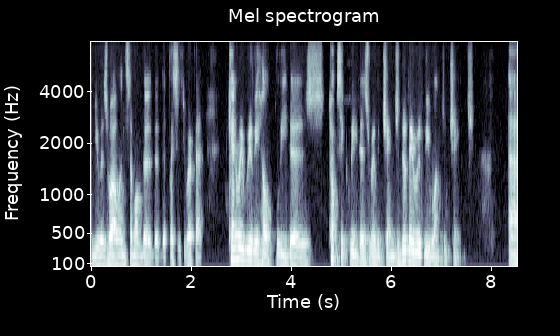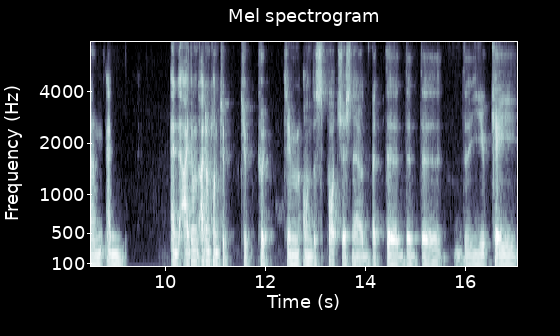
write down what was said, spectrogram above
you as well, and some of the, the, the places you worked at, can we really help leaders, toxic leaders really change? Do they really want to change? Um, and, and I don't, I don't want to, to put him on the spot just now, but the, the, the, the UK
